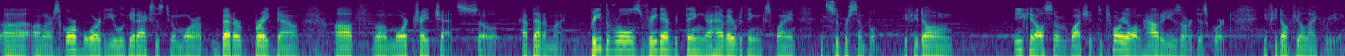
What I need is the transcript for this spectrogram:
uh, on our scoreboard, you will get access to a more a better breakdown of uh, more trade chats. So have that in mind. Read the rules, read everything. I have everything explained. It's super simple. If you don't you can also watch a tutorial on how to use our Discord if you don't feel like reading.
